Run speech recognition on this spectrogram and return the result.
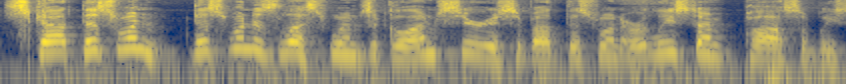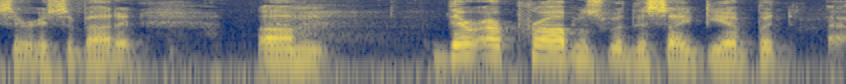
Scott, this one this one is less whimsical. I'm serious about this one, or at least I'm possibly serious about it. Um, there are problems with this idea, but uh,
